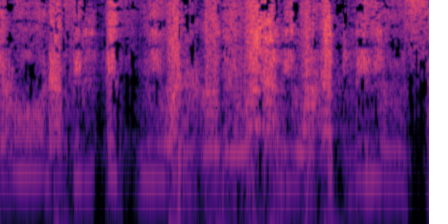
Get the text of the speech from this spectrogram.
يسارعون في الإثم والعدوان وأكلهم السحت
